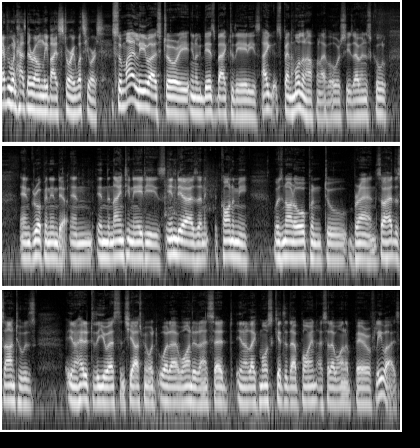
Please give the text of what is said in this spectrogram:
everyone has their own Levi's story. What's yours? So my Levi's story, you know, dates back to the 80s. I spent more than half my life overseas. I went to school and grew up in India. And in the 1980s, India as an economy was not open to brands. So I had this aunt who was, you know, headed to the U.S. and she asked me what, what I wanted. And I said, you know, like most kids at that point, I said, I want a pair of Levi's.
